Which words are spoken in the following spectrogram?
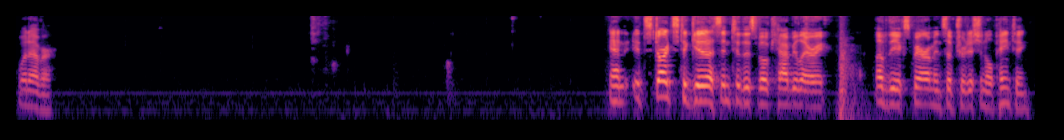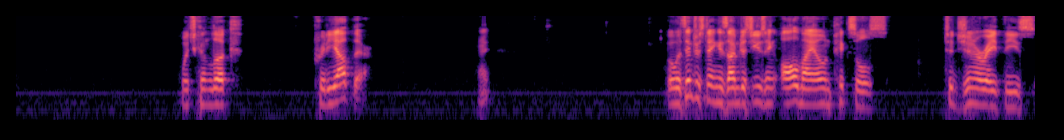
whatever. And it starts to get us into this vocabulary of the experiments of traditional painting, which can look pretty out there. Right? But what's interesting is I'm just using all my own pixels to generate these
